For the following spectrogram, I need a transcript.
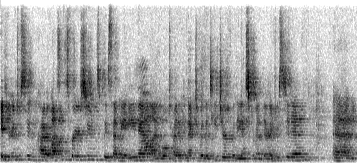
if you're interested in private lessons for your students, please send me an email and we'll try to connect you with a teacher for the instrument they're interested in. And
